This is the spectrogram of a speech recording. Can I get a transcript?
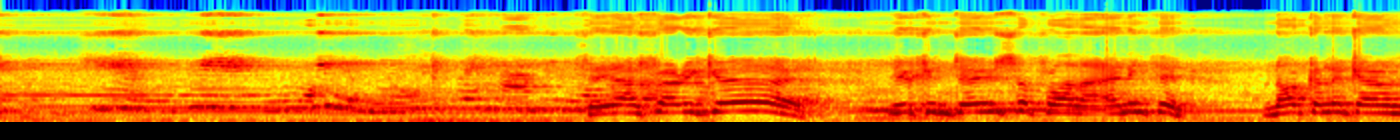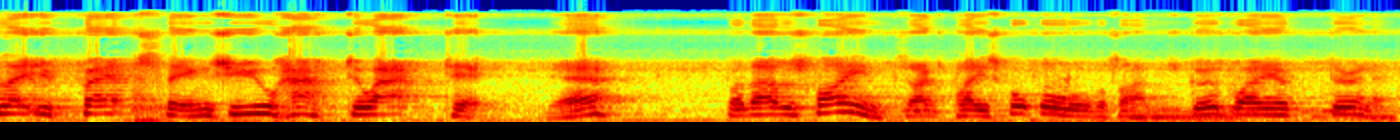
See, that's very good. You can do stuff like that, anything. I'm not going to go and let you fetch things, you have to act it, yeah? But that was fine. Zach plays football all the time. It's a good way of doing it.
